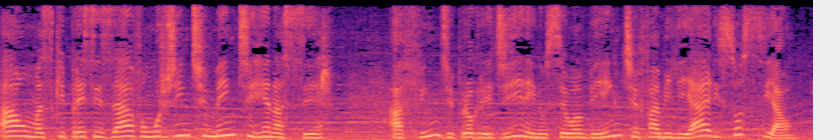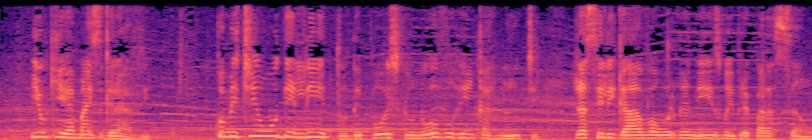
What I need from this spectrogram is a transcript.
Almas que precisavam urgentemente renascer, a fim de progredirem no seu ambiente familiar e social. E o que é mais grave? Cometiam o delito depois que o novo reencarnante já se ligava ao organismo em preparação,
